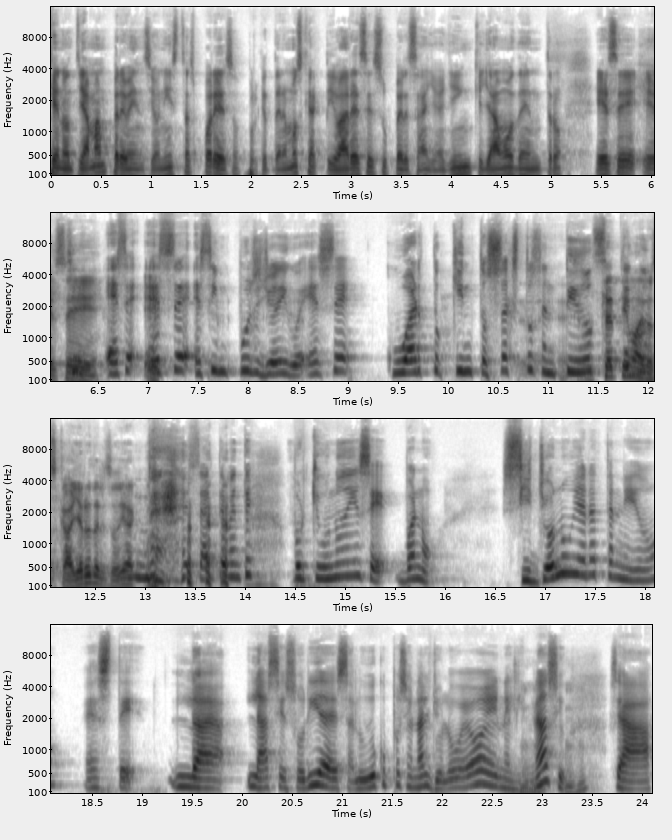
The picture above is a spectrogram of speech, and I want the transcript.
que nos llaman prevencionistas por eso, porque tenemos que activar ese super saiyajin que llevamos dentro, ese, ese, ese, eh, ese, ese impulso, yo digo, ese cuarto, quinto, sexto sentido. El séptimo de los caballeros del zodiaco. Exactamente, porque uno dice, bueno, si yo no hubiera tenido este, la, la asesoría de salud ocupacional, yo lo veo en el gimnasio. O sea,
